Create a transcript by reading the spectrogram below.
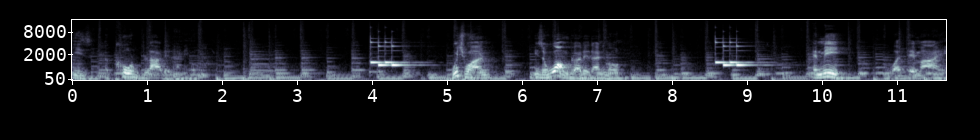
is a cold-blooded animal? Which one is a warm-blooded animal? And me, what am I?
